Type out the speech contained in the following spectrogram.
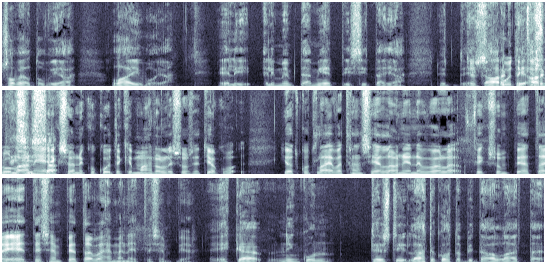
soveltuvia laivoja. Eli, eli meidän pitää miettiä sitä. Ja nyt Jos ehkä se arkti, kuitenkin sulaa, niin arktisissa, eikö se ole niin kuitenkin mahdollisuus, että joku, jotkut laivathan siellä on ja ne voi olla fiksumpia tai eettisempiä tai vähemmän eettisempiä. ehkä niin kuin, tietysti lähtökohta pitää olla, että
